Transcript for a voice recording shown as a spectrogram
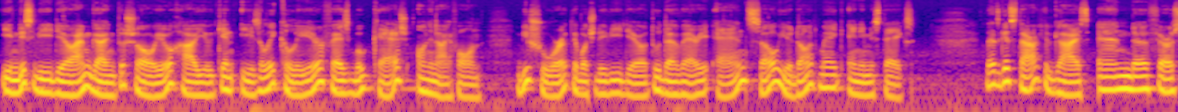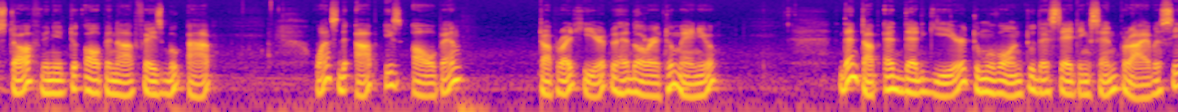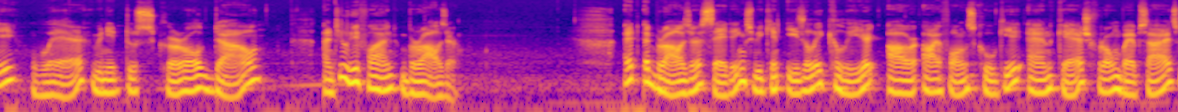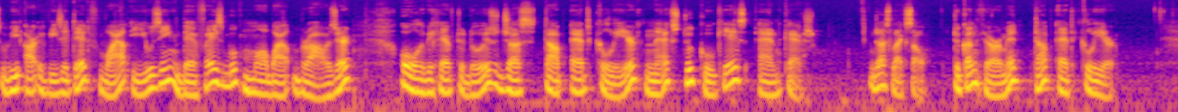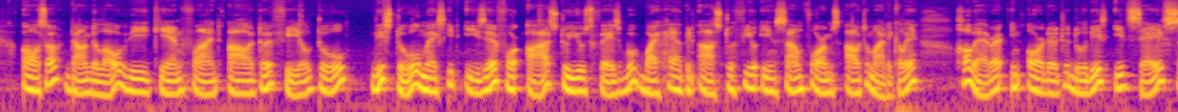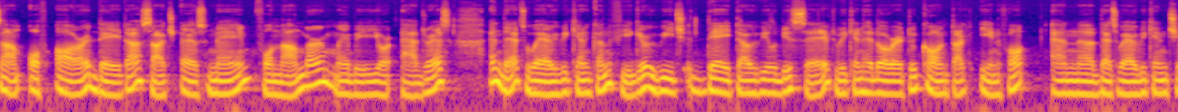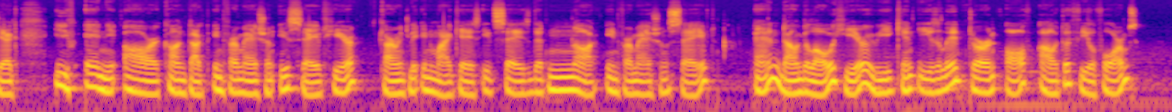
In this video I'm going to show you how you can easily clear Facebook cache on an iPhone. Be sure to watch the video to the very end so you don't make any mistakes. Let's get started guys and uh, first off we need to open up Facebook app. Once the app is open, tap right here to head over to menu then tap Add that gear to move on to the Settings and Privacy, where we need to scroll down until we find Browser. At a browser settings, we can easily clear our iPhone's cookie and cache from websites we are visited while using the Facebook mobile browser. All we have to do is just tap Add Clear next to cookies and cache just like so. To confirm it, tap Add Clear. Also, down below we can find Auto Autofill tool. This tool makes it easier for us to use Facebook by helping us to fill in some forms automatically However, in order to do this, it saves some of our data such as name, phone number, maybe your address, and that's where we can configure which data will be saved. We can head over to contact info and uh, that's where we can check if any our contact information is saved here. Currently in my case it says that not information saved. And down below here we can easily turn off autofill forms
